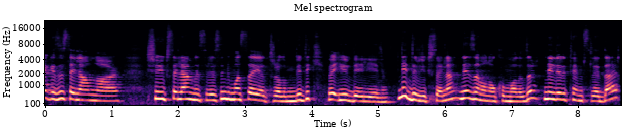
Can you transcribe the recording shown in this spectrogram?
Herkese selamlar. Şu yükselen meselesini bir masaya yatıralım dedik ve irdeleyelim. Nedir yükselen? Ne zaman okunmalıdır? Neleri temsil eder?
